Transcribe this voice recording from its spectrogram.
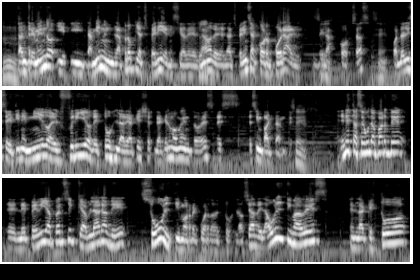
Mm. tan tremendo y, y también en la propia experiencia de él, Claro. ¿no? De la experiencia corporal de las cosas. Sí. Cuando él dice que tiene miedo al frío de Tuzla de, aquella, de aquel momento, es, es, es impactante. Sí. En esta segunda parte eh, le pedí a Persic que hablara de su último recuerdo de Tuzla, o sea, de la última vez en la que estuvo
